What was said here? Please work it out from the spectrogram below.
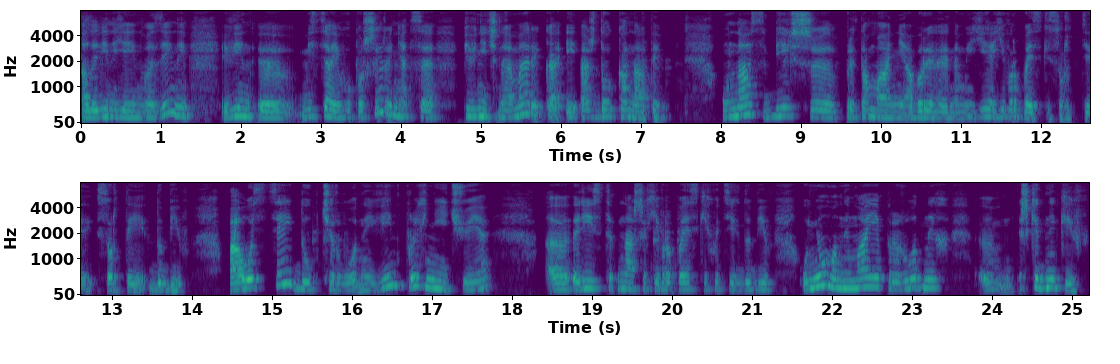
Але він є інвазійним, він, е, місця його поширення це Північна Америка і аж до Канади. У нас більш е, притаманні аборигенами є європейські сорти, сорти дубів. А ось цей дуб червоний він пригнічує е, ріст наших європейських оцих дубів. У нього немає природних ем, шкідників.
